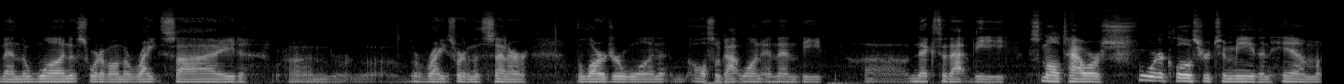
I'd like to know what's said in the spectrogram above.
Then the one sort of on the right side, on the right, sort of in the center, the larger one also got one, and then the uh, next to that, the small tower, sort of closer to me than him,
